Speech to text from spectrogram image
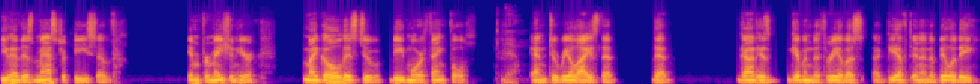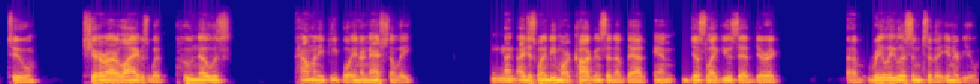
You have this masterpiece of information here. My goal is to be more thankful yeah. and to realize that that God has given the three of us a gift and an ability to share our lives with who knows how many people internationally. Mm-hmm. I, I, just want to be more cognizant of that. And just like you said, Derek, uh, really listen to the interview.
